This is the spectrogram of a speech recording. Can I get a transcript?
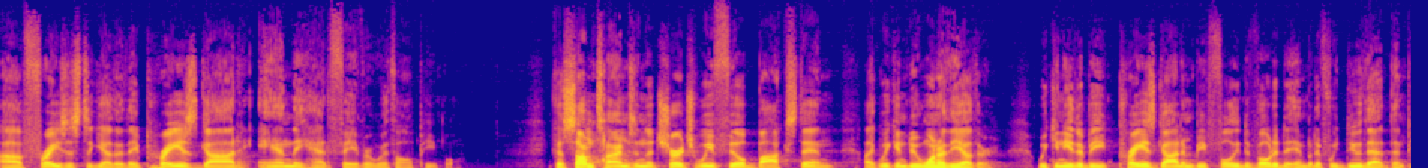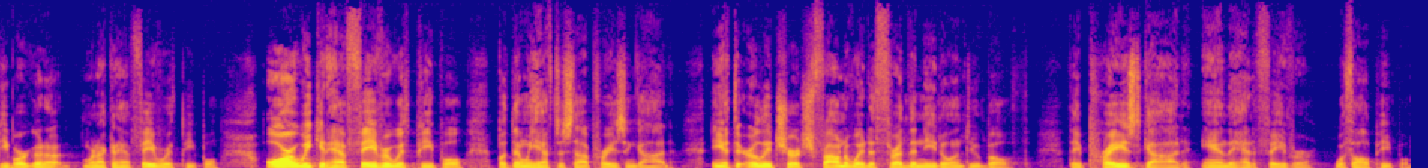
uh, phrases together. They praised God and they had favor with all people. Because sometimes in the church, we feel boxed in, like we can do one or the other. We can either be praise God and be fully devoted to Him, but if we do that, then people are gonna, we're not gonna have favor with people. Or we can have favor with people, but then we have to stop praising God. And yet the early church found a way to thread the needle and do both. They praised God and they had favor with all people.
